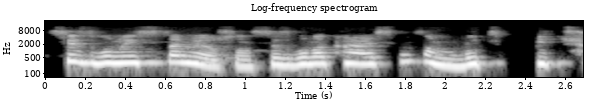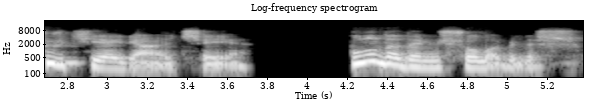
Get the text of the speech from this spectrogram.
Siz bunu istemiyorsunuz, siz buna karşısınız ama bu bir Türkiye gerçeği. Bunu da demiş olabilir.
